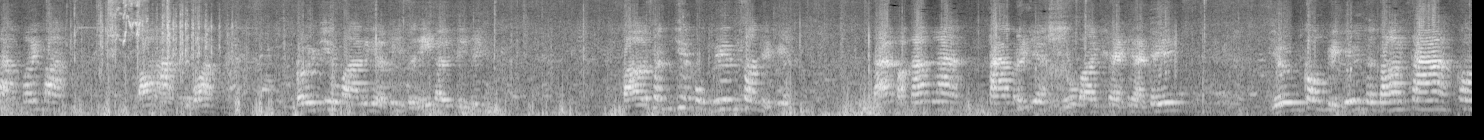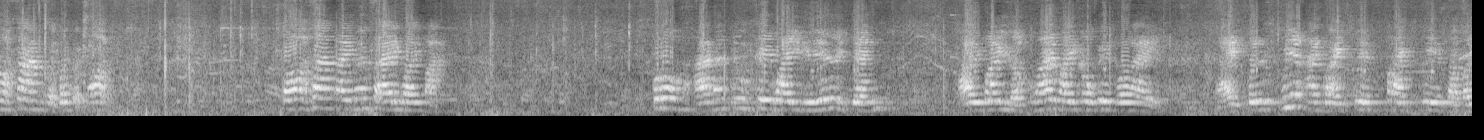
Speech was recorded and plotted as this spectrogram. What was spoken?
ដើម្បីបានបានអភិវឌ្ឍដោយជាវ៉ារីអភិសេរីនៅទីនេះបើសិនជាពុំមានសន្តិភាពដែលបង្កើតឡើងតាមរយៈនយោបាយផ្សេងៗទេយើងកុំពីយើងទៅដល់ការកសាងសមិទ្ធផលកសាងអីហ្នឹងស្អីໄວបាត់ ព្រោះអាហ្នឹងគឺគេវាយវាអញ្ចឹងហើយវាយរកវាយវាយក៏វាក៏ឯងហើយពេលស្វៀងហើយវាយស្វៀងប្រាច់ស្វៀងដើម្បី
